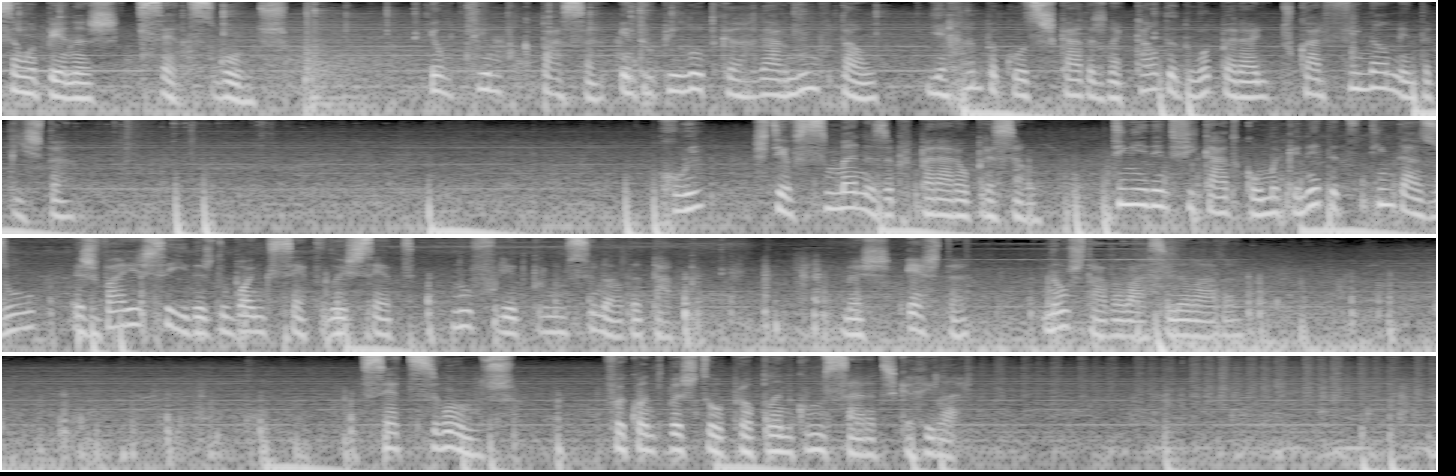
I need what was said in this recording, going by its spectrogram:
São apenas 7 segundos. É o tempo que passa entre o piloto carregar num botão e a rampa com as escadas na cauda do aparelho tocar finalmente a pista. Rui esteve semanas a preparar a operação. Tinha identificado com uma caneta de tinta azul as várias saídas do Boeing 727 no folheto promocional da TAP. Mas esta não estava lá assinalada. Sete segundos foi quanto bastou para o plano começar a descarrilar.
